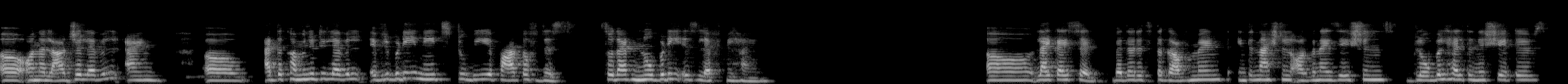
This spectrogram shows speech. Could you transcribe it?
uh, on a larger level and uh, at the community level, everybody needs to be a part of this so that nobody is left behind. Uh, like I said, whether it's the government, international organizations, global health initiatives,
